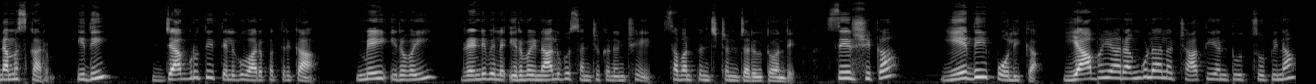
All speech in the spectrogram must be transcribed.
నమస్కారం. ఇది జాగృతి తెలుగు వారపత్రిక మే ఇరవై రెండు వేల ఇరవై నాలుగు సంచిక నుంచి సమర్పించడం జరుగుతోంది. శీర్షిక ఏది పోలిక? యాభై ఆరు అంగుళాల ఛాతీ అంటూ చూపిన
